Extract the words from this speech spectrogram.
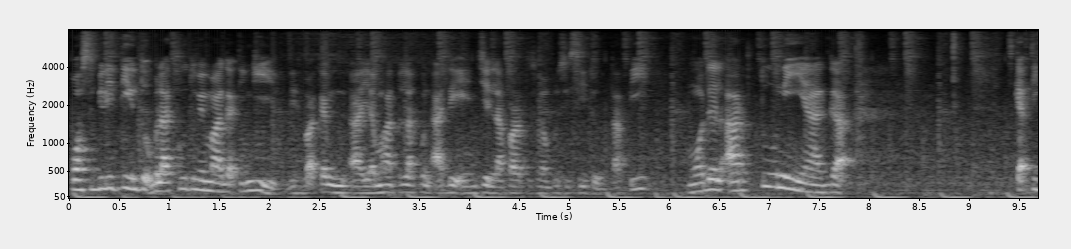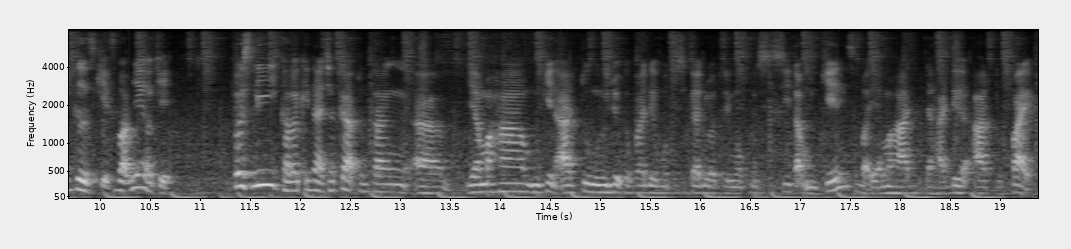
possibility untuk berlaku tu memang agak tinggi disebabkan uh, Yamaha telah pun ada enjin 890cc tu. Tapi model R2 ni agak skeptical sikit sebabnya okay, Firstly, kalau kita nak cakap tentang uh, Yamaha mungkin R2 merujuk kepada motosikal 250cc tak mungkin sebab Yamaha dah ada R25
